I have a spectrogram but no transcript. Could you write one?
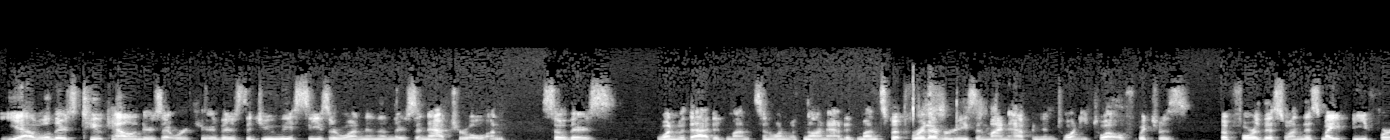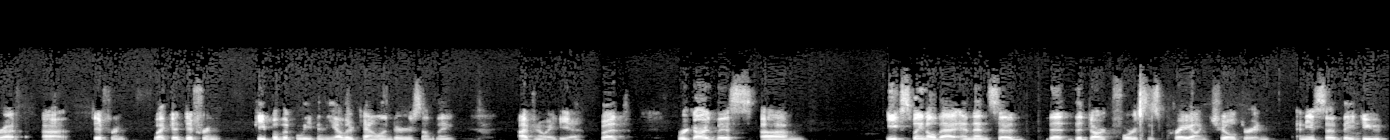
Yeah well there's two calendars at work here. There's the julius caesar one and then there's a natural one. So there's one with added months and one with non-added months. But for whatever reason mine happened in 2012 which was before this one. This might be for a, a different like a different people that believe in the other calendar or something. I have no idea. But regardless um, he explained all that and then said that the dark forces prey on children. And he said they do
